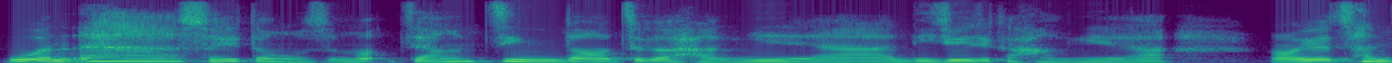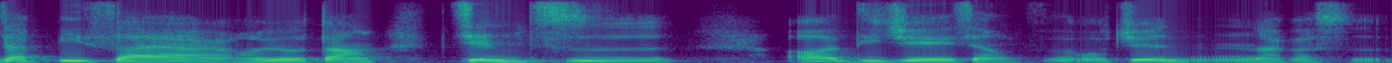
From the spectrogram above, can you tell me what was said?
问啊，谁懂什么，怎样进到这个行业啊，DJ 这个行业啊，然后又参加比赛啊，然后又当兼职呃 DJ 这样子，我觉得那个是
